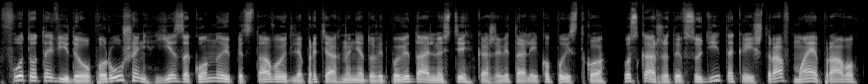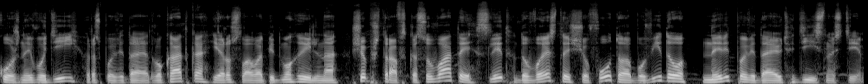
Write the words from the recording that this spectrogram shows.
Фото та відео порушень є законною підставою для притягнення до відповідальності, каже Віталій Копистко. Оскаржити в суді такий штраф має право кожний водій, розповідає адвокатка Ярослава Підмогильна. Щоб штраф скасувати, слід довести, що фото або відео не відповідають дійсності.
